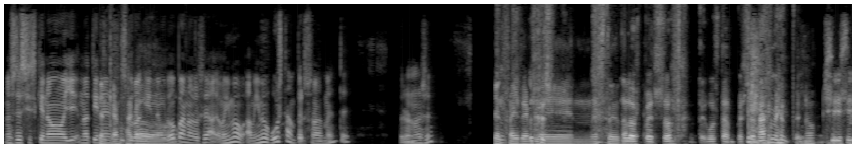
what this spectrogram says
No sé si es que no, no tienen futuro aquí en sacado- Europa, no lo sé. A mí, me, a mí me gustan personalmente. Pero no sé. El Fire Emblem este también. Los personas te gustan personalmente, ¿no? Sí, sí.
